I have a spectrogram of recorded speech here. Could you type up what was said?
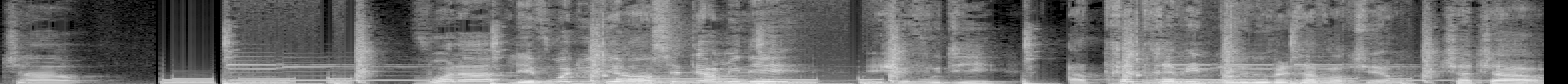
Ciao Voilà, les Voix du Terrain, c'est terminé. Et je vous dis à très très vite pour de nouvelles aventures. Ciao ciao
